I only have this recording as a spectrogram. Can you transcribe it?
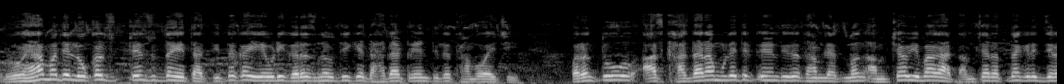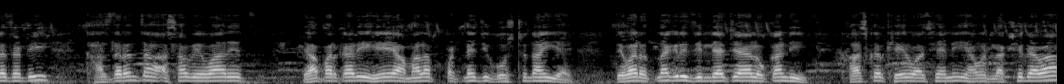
रोह्यामध्ये लोकल ट्रेन सुद्धा येतात. तिथं काही एवढी गरज नव्हती की दहा दहा ट्रेन तिथं थांबवायची. परंतु आज खासदारामुळे ते ट्रेन तिथं थांबल्यात. मग आमच्या विभागात आमच्या रत्नागिरी जिल्ह्यासाठी खासदारांचा असा व्यवहार आहे. या प्रकारे हे आम्हाला पटण्याची गोष्ट नाही आहे. तेव्हा रत्नागिरी जिल्ह्याच्या लोकांनी खासकर खेरवासियांनी ह्यावर लक्ष द्यावा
